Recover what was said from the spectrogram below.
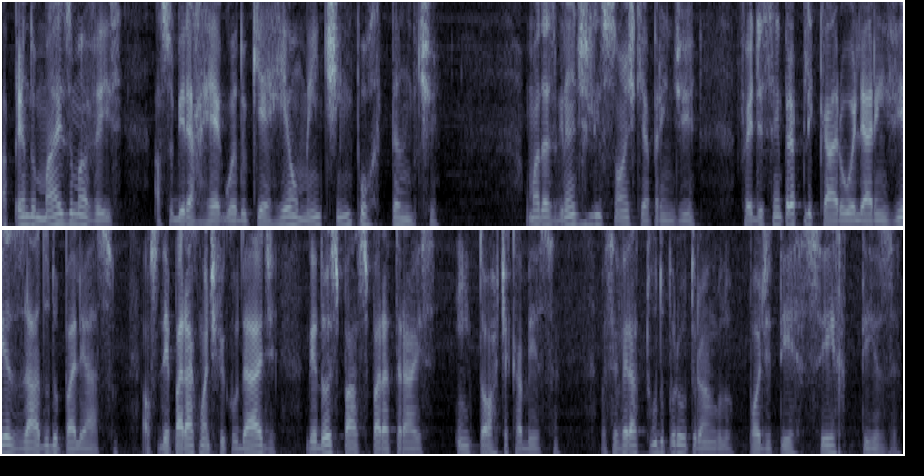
aprendo mais uma vez a subir a régua do que é realmente importante. Uma das grandes lições que aprendi foi de sempre aplicar o olhar enviesado do palhaço. Ao se deparar com a dificuldade, dê dois passos para trás e entorte a cabeça. Você verá tudo por outro ângulo, pode ter certeza.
